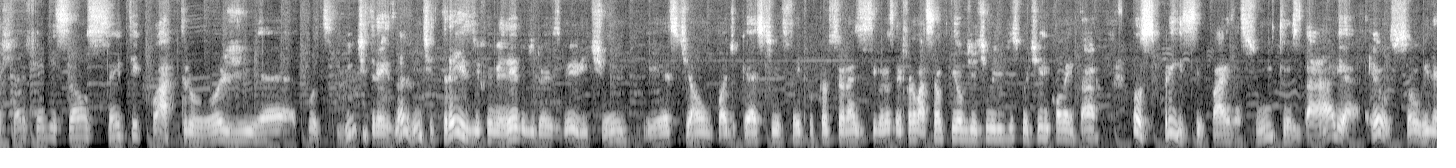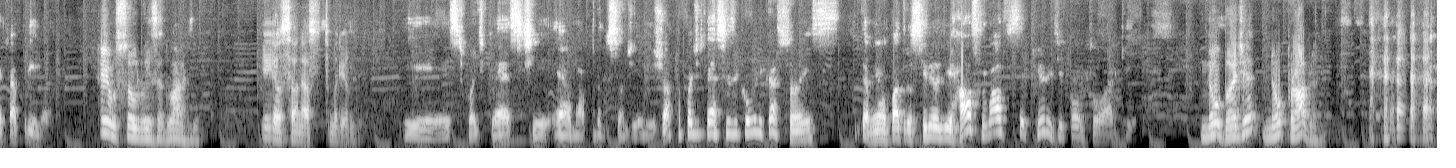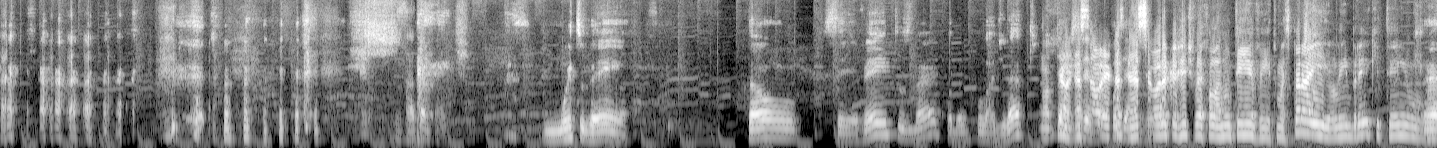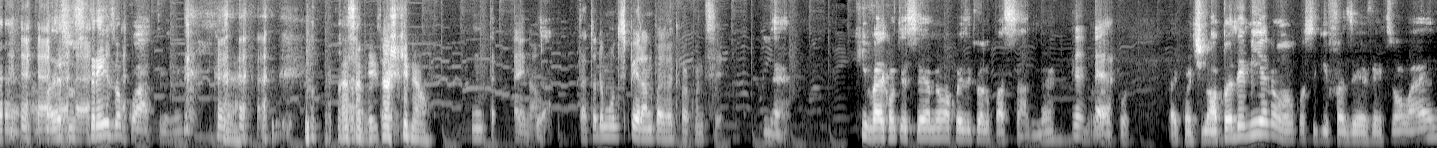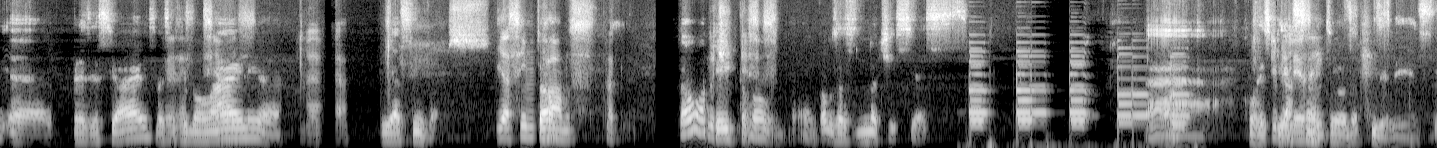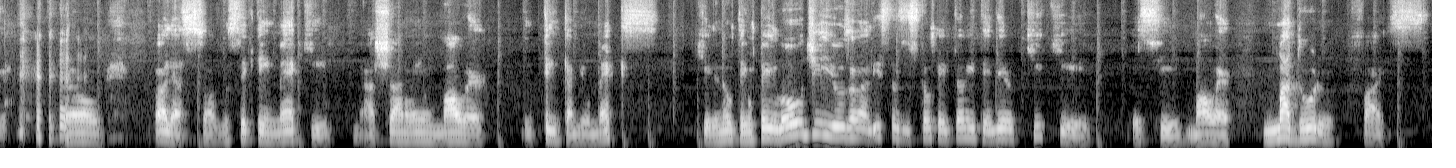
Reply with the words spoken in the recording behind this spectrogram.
Sheriff edição 104. Hoje é, putz, 23, né? 23 de fevereiro de 2021. E este é um podcast feito por profissionais de segurança da informação que tem o objetivo de discutir e comentar os principais assuntos da área. Eu sou o William Caprino. Eu sou o Luiz Eduardo. E eu sou o Nelson Murilo. E este podcast é uma produção de MJ Podcasts e Comunicações. Também é um patrocínio de halfmouthsecurity.org. No budget, no problem. Exatamente. Muito bem. Então, sem eventos, né? Podemos pular direto. Não Não, essa, é, essa é a hora que a gente vai falar, não tem evento. Mas espera aí, eu lembrei que tem um... É, aparece os três ou quatro, né? Dessa vez eu acho que não. Não tem, não. Tá. Tá todo mundo esperando pra ver o que vai acontecer. né? Que vai acontecer a mesma coisa que o ano passado, né? É, Vai, vai continuar a pandemia, não vamos conseguir fazer eventos online, é, presenciais, vai ser tudo online, é, é, é. e assim vamos. E assim Então- vamos. Então, ok, então vamos, vamos às notícias. Ah, com respiração beleza, toda, que beleza. Então, olha só, você que tem Mac, acharam aí um malware em 30 mil Macs, que ele não tem um payload e os analistas estão tentando entender o que, que esse malware maduro faz.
